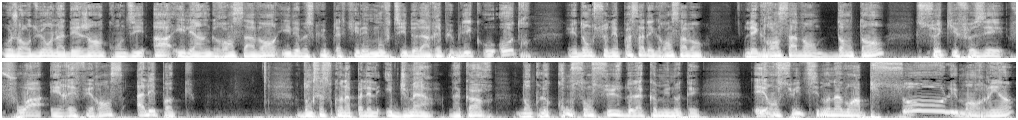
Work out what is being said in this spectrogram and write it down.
Aujourd'hui, on a des gens qu'on dit ah il est un grand savant, il est parce que peut-être qu'il est moufti de la République ou autre, et donc ce n'est pas ça les grands savants. Les grands savants d'antan, ceux qui faisaient foi et référence à l'époque. Donc c'est ce qu'on appelle l'ijma', d'accord? Donc le consensus de la communauté. Et ensuite, si nous n'avons absolument rien,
